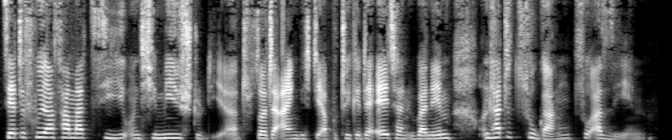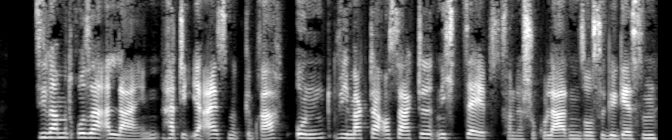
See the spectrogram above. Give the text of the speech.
Sie hatte früher Pharmazie und Chemie studiert, sollte eigentlich die Apotheke der Eltern übernehmen und hatte Zugang zu Arsen. Sie war mit Rosa allein, hatte ihr Eis mitgebracht und, wie Magda auch sagte, nicht selbst von der Schokoladensauce gegessen,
